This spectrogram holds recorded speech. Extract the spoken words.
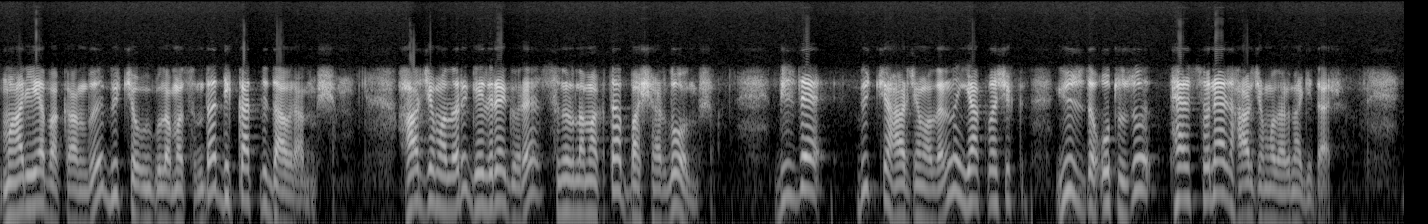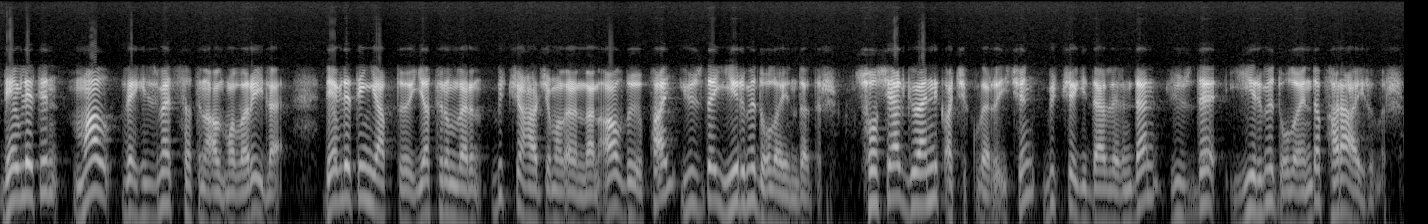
Maliye Bakanlığı bütçe uygulamasında dikkatli davranmış. Harcamaları gelire göre sınırlamakta başarılı olmuş. Bizde bütçe harcamalarının yaklaşık %30'u personel harcamalarına gider. Devletin mal ve hizmet satın almalarıyla devletin yaptığı yatırımların bütçe harcamalarından aldığı pay %20 dolayındadır. Sosyal güvenlik açıkları için bütçe giderlerinden %20 dolayında para ayrılır.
